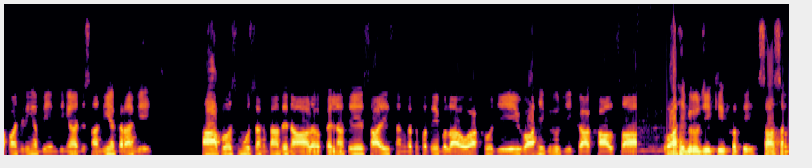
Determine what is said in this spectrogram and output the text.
ਆਪਾਂ ਜਿਹੜੀਆਂ ਬੇਨਤੀਆਂ ਅੱਜ ਸਾਂਝੀਆਂ ਕਰਾਂਗੇ ਆਪ ਸਮੂਹ ਸੰਗਤਾਂ ਦੇ ਨਾਲ ਪਹਿਲਾਂ ਤੇ ਸਾਰੀ ਸੰਗਤ ਫਤਿਹ ਬੁਲਾਓ ਆਖੋ ਜੀ ਵਾਹਿਗੁਰੂ ਜੀ ਕਾ ਖਾਲਸਾ ਵਾਹਿਗੁਰੂ ਜੀ ਕੀ ਫਤਿਹ। ਸਾਧ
